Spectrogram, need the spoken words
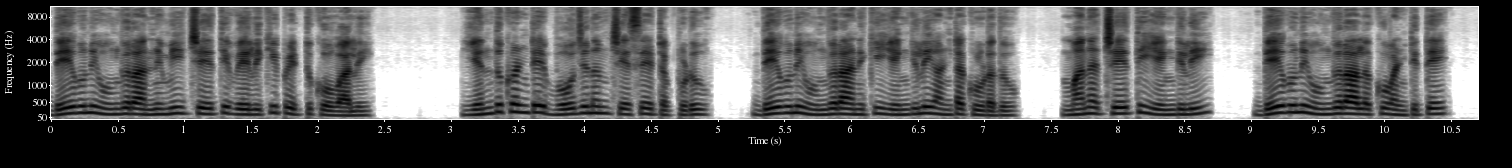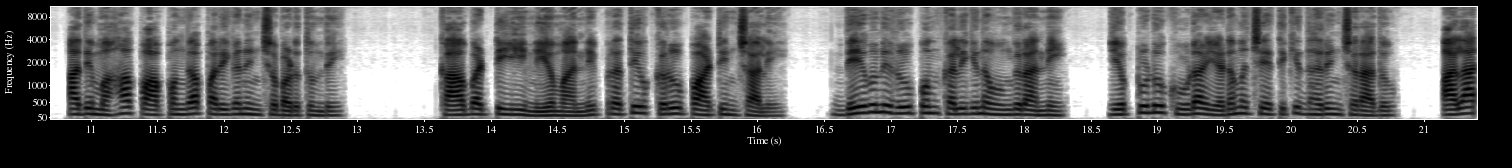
దేవుని ఉంగరాన్ని మీ చేతి వేలికి పెట్టుకోవాలి. ఎందుకంటే భోజనం చేసేటప్పుడు దేవుని ఉంగరానికి ఎంగిలి అంటకూడదు. మన చేతి ఎంగిలి దేవుని ఉంగరాలకు అంటితే అది మహాపాపంగా పరిగణించబడుతుంది. కాబట్టి ఈ నియమాన్ని ప్రతి ఒక్కరూ పాటించాలి. దేవుని రూపం కలిగిన ఉంగరాన్ని ఎప్పుడూ కూడా ఎడమ చేతికి ధరించరాదు. అలా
